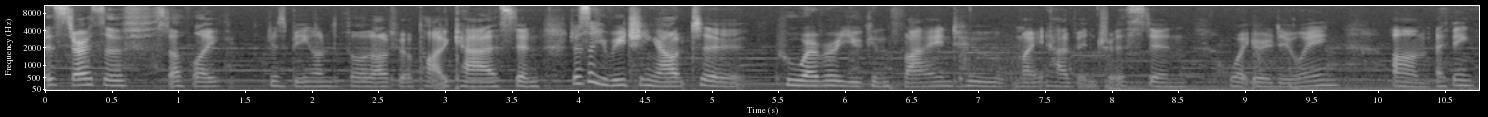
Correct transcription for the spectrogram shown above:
it starts with stuff like just being on the Philadelphia podcast and just like reaching out to whoever you can find who might have interest in what you're doing. Um, I think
